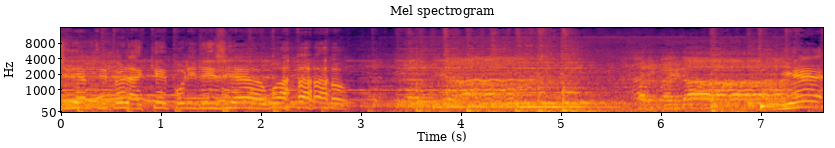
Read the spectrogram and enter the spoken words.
imaginez un petit peu l'accueil polynésien Waouh. Yeah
